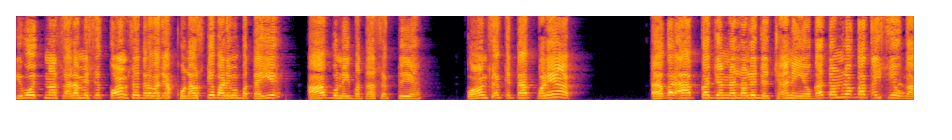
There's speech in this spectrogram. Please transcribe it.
कि वो इतना सारा में से कौन सा दरवाज़ा खोला, उसके बारे में बताइए। आप वो नहीं बता सकते हैं। कौन सा किताब पढ़े आप? अगर आपका जनरल नॉलेज अच्छा नहीं होगा तो हम लोग का कैसे होगा?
